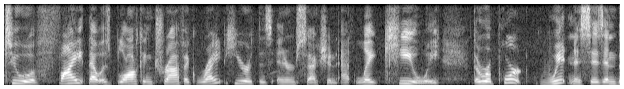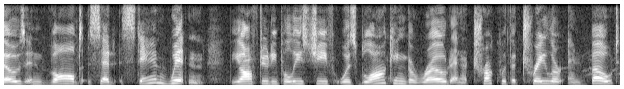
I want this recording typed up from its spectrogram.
to a fight that was blocking traffic right here at this intersection at Lake Keowee. The report witnesses and those involved said Stan Whitten, the off-duty police chief, was blocking the road, and a truck with a trailer and boat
